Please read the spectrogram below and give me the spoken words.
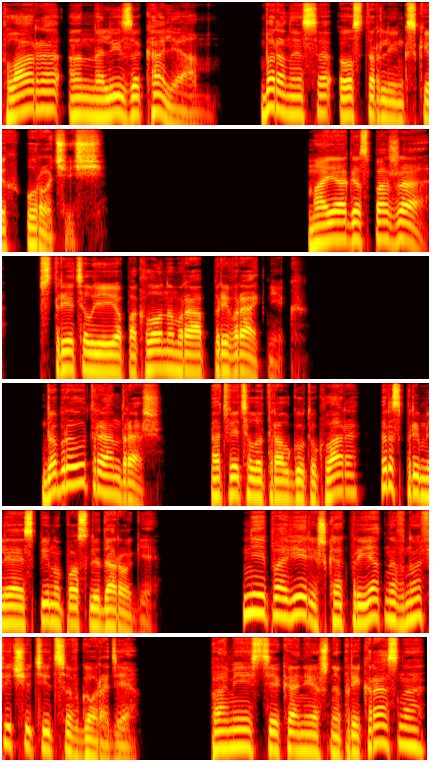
Клара Анна-Лиза Калиам, баронесса Остерлингских урочищ. «Моя госпожа!» — встретил ее поклоном раб-привратник. «Доброе утро, Андраш!» — ответила Тралгуту Клара, распрямляя спину после дороги. «Не поверишь, как приятно вновь очутиться в городе. Поместье, конечно, прекрасно,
